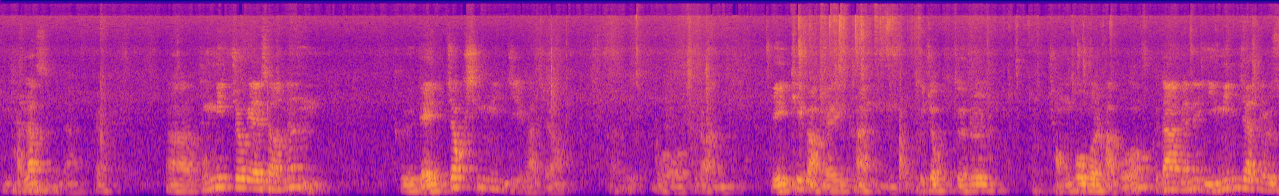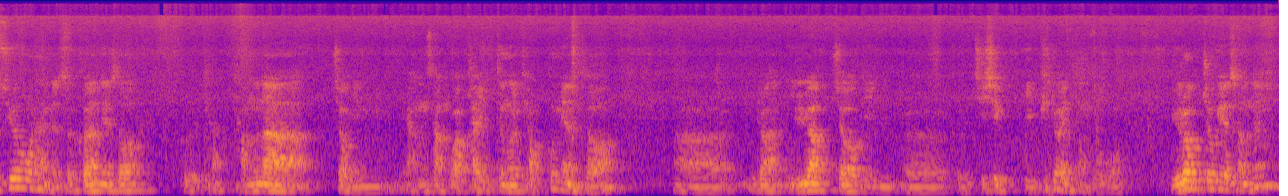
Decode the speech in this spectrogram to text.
좀 달랐습니다. 그러니까, 어, 북미 쪽에서는 그 내적 식민지 가죠. 어, 뭐 그런 네이티브 아메리칸 부족들을 정복을 하고 그 다음에는 이민자들을 수용을 하면서 그 안에서 그 다- 다문화적인 양상과 갈등을 겪으면서 어, 이러한 인류학적인 어, 그 지식이 필요했던 거고 유럽 쪽에서는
